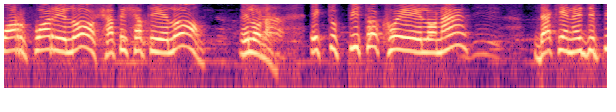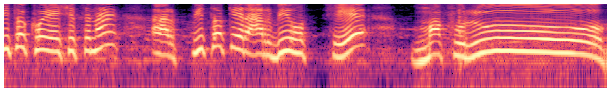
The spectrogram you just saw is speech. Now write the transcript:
পর পর এলো সাথে সাথে এলো? এলো না। একটু পৃথক হয়ে এলো না? দেখেন, এই যে পৃথক হয়ে এসেছে না? আর পৃথকের আরবি হচ্ছে মাফরুক।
